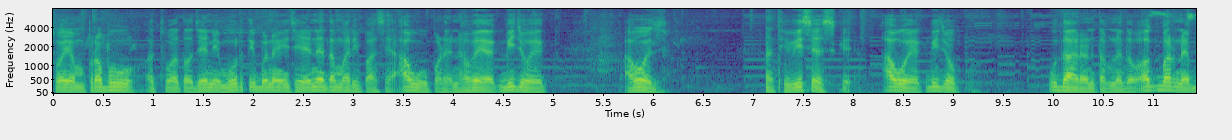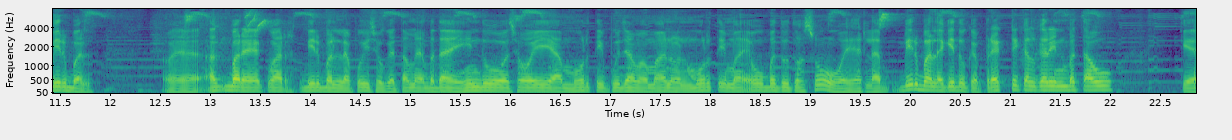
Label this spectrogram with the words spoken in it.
સ્વયં પ્રભુ અથવા તો જેની મૂર્તિ બનાવી છે એને તમારી પાસે આવવું પડે. ને હવે એક બીજો એક આવો જ. આનાથી વિશેષ કે આવો એક બીજો ઉદાહરણ તમને દો અકબર ને બિરબલ. હવે અકબરે એકવાર બિરબલને પૂછ્યું કે તમે બધા હિન્દુઓ છો, એ આ મૂર્તિ પૂજામાં માનો ને મૂર્તિમાં એવું બધું તો શું હોય? એટલે બિરબલે કીધું કે પ્રેક્ટિકલ કરીને બતાવું કે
